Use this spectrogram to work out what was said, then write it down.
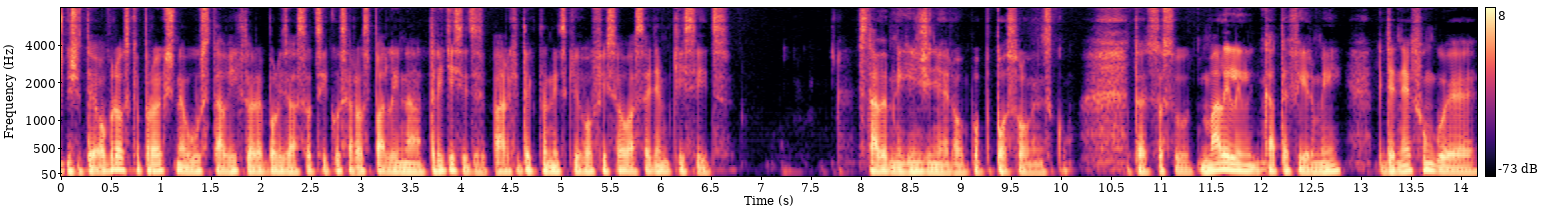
že tie obrovské projekčné ústavy, ktoré boli za sociku, sa rozpadli na 3000 architektonických ofisov a 7000 stavebných inžinierov po, po Slovensku. To, to sú malé linkaté firmy, kde nefunguje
